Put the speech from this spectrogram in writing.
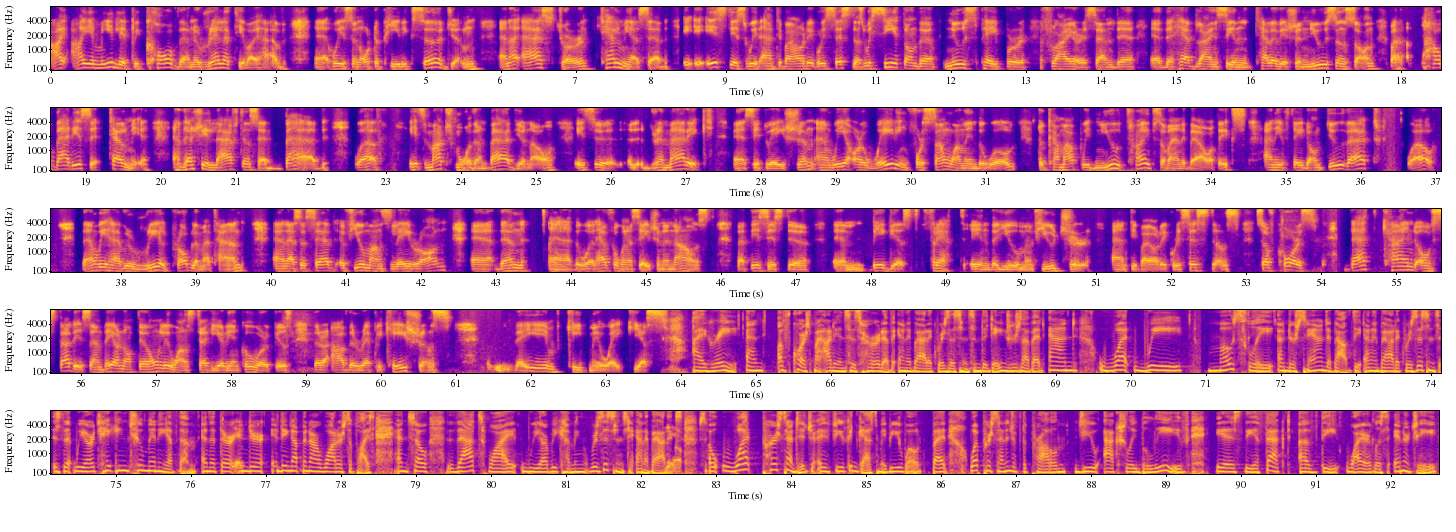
I, I immediately called then a relative I have uh, who is an orthopedic surgeon. And I asked her, Tell me, I said, is this with antibiotic resistance? We see it on the newspaper flyers and uh, uh, the headlines in television news and so on. But how bad is it? Tell me. And then she laughed and said, Bad. Well, it's much more than bad, you know. It's a, dramatic uh, situation. And we are waiting for someone in the world to come up with new types of antibiotics. And if they don't do that, well, then we have a real problem at hand. And as I said, a few months later on, uh, then uh, the World Health Organization announced that this is the um, biggest threat in the human future antibiotic resistance. So, of course, that kind of studies, and they are not the only ones, Taheri and co workers, there are other replications. They keep me awake, yes. I agree. And of course, my audience has heard of antibiotic resistance and the dangers of it. And what we mostly understand about the antibiotic resistance is that we are taking too many of them and that they're yep. ending up in our water supplies. And so that's why we are becoming resistant to antibiotics. Yep. So, what percentage, if you could guess, maybe you won't, but what percentage of the problem do you actually believe is the effect of the wireless energy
